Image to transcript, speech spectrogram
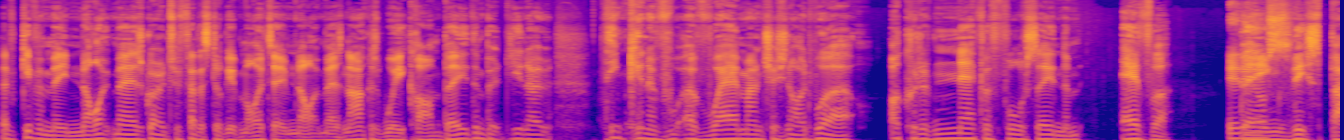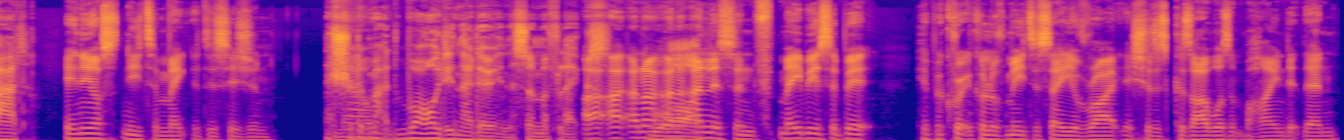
They've given me nightmares growing to feather. Still give my team nightmares now because we can't beat them. But you know, thinking of of where Manchester United were, I could have never foreseen them ever being this bad. Ineos need to make the decision. They should have. Now. Made, why didn't they do it in the summer flex? I, I, and, I, and, and listen, maybe it's a bit hypocritical of me to say you're right. They should have because I wasn't behind it then.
